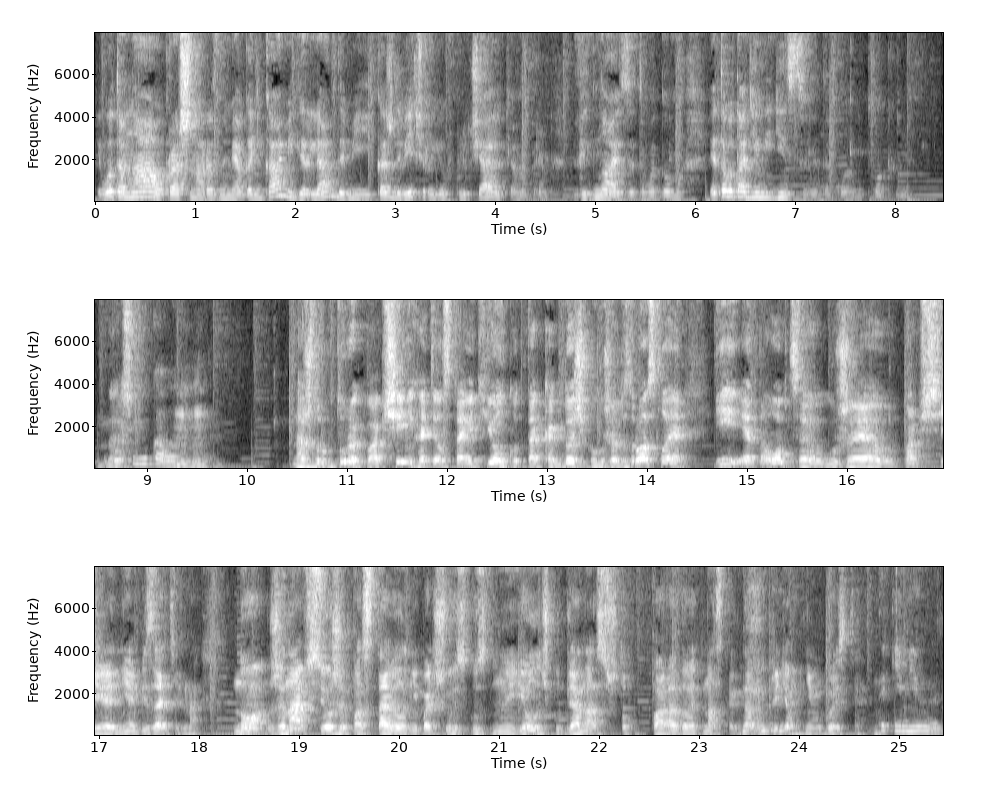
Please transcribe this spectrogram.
И вот она украшена разными огоньками, гирляндами, и каждый вечер ее включают, и она прям видна из этого дома. Это вот один единственный такой вот в окне. Да. Больше ни у кого не Наш друг Турок вообще не хотел ставить елку, так как дочка уже взрослая, и эта опция уже вообще не обязательна. Но жена все же поставила небольшую искусственную елочку для нас, чтобы порадовать нас, когда мы придем к ним в гости. Такие милые.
